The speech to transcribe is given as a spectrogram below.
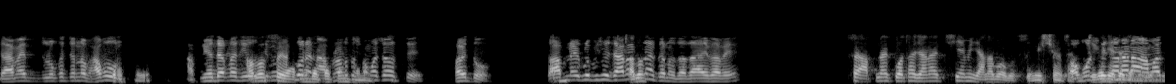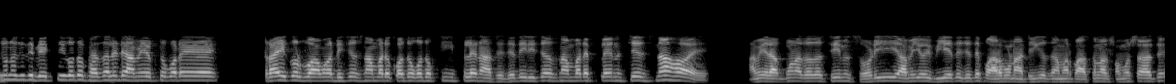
গ্রামের লোকের জন্য ভাবুন। আপনিও তো একটা জিও ইউজ করেন আপনারও তো সমস্যা হচ্ছে। হয়তো। তো আপনার এগুলো বিষয়ে জানান না কেন দাদা এভাবে? স্যার আপনার কথা জানাচ্ছি আমি জানাব অবশ্যই নিশ্চয়ই অবশ্যই জানা না আমার জন্য যদি ব্যক্তিগত ফ্যাসিলিটি আমি একটু পরে ট্রাই করব আমার রিচার্জ নাম্বারে কত কত কি প্ল্যান আছে। যদি রিচার্জ নাম্বারে প্ল্যান চেঞ্জ না হয় আমি রাখব না দাদা সিম সরি আমি ওই বিয়েতে যেতে পারব না ঠিক আছে? আমার পার্সোনাল সমস্যা আছে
